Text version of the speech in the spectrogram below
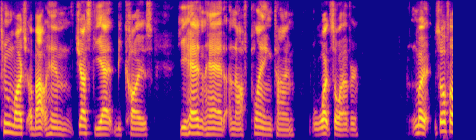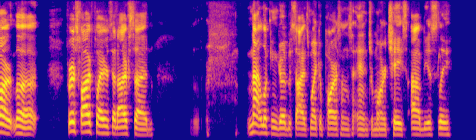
too much about him just yet because he hasn't had enough playing time whatsoever. But so far, the first five players that I've said not looking good besides Micah Parsons and Ja'Marr Chase, obviously.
